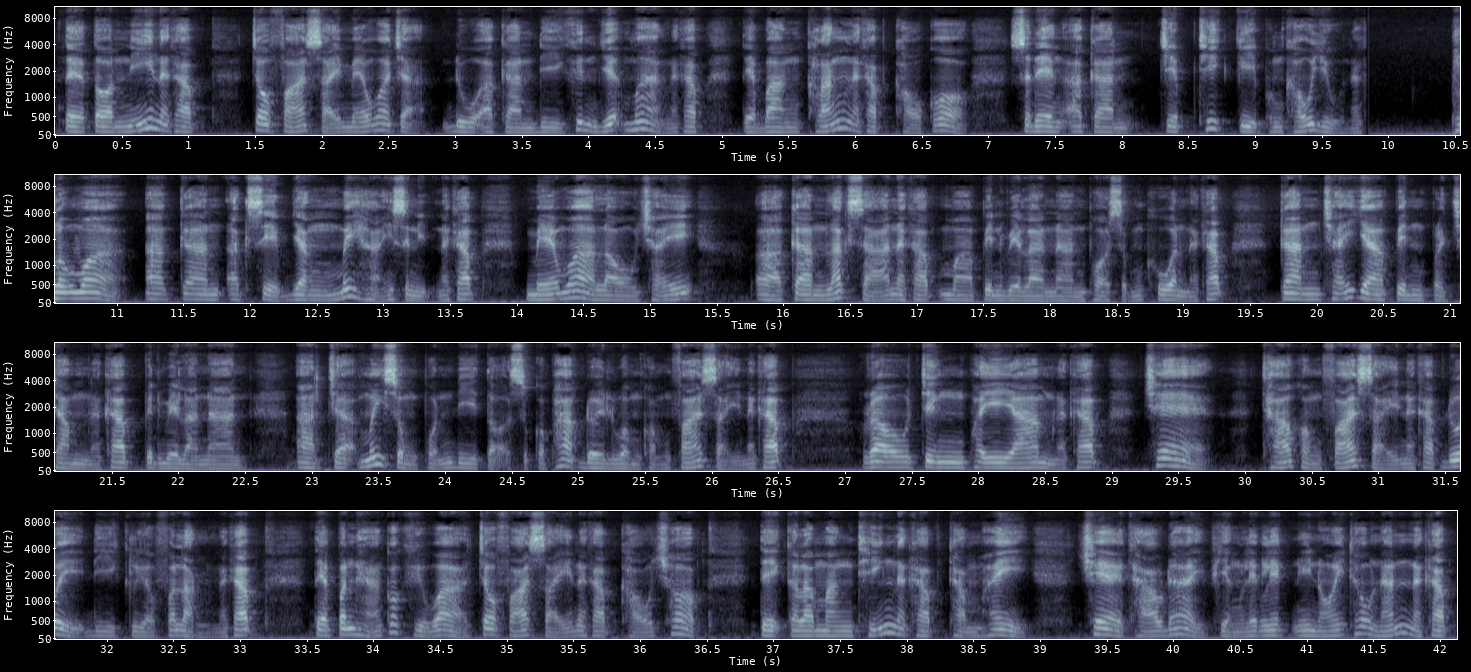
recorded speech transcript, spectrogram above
แต่ตอนนี้นะครับเจ้าฟ้าใสแม้ว่าจะดูอาการดีขึ้นเยอะมากนะครับ แต่บางครั้งนะครับเขาก็แสดงอาการเจ็บที่กรีบของเขาอยู่นะเพราะว่าอาการอักเสบยังไม่หายสนิทนะครับ แม้ว่าเราใช้าการรักษานะครับมาเป็นเวลานานพอสมควรนะครับ การใช้ยาเป็นประจำนะครับ เป็นเวลานาน อาจจะไม่ส่งผลดีต่อสุขภาพโดยรวมของฟ้าใสนะครับ เราจึงพยายามนะครับ แช่ เท้าของฟ้าใสนะครับด้วยดีเกลือฝรั่งนะครับ แต่ปัญหาก็คือว่าเจ้าฟ้าใสนะครับ เขาชอบเตะกระมังทิ้งนะครับทำให้แช่เท้าได้เพียงเล็กๆน้อยๆเท่านั้นนะครับ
